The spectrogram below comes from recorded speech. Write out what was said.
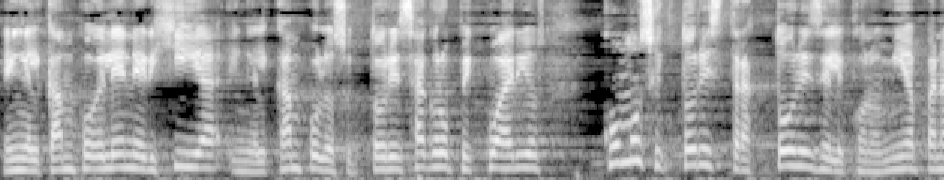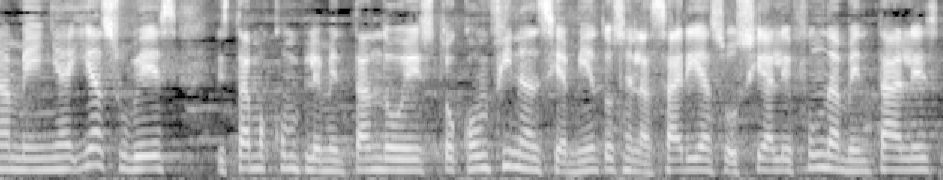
en el campo de la energía, en el campo de los sectores agropecuarios, como sectores tractores de la economía panameña y a su vez estamos complementando esto con financiamientos en las áreas sociales fundamentales,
